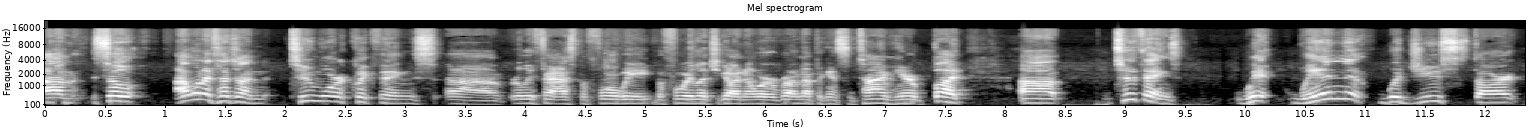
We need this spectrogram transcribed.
um, so I want to touch on two more quick things uh, really fast before we before we let you go. I know we're running up against some time here, but uh, two things. When, when would you start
